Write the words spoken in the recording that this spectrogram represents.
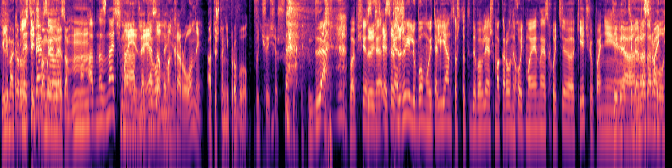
Или макароны с кетчупом майонезом. А- С Однозначно, а для майонезом, нет. макароны. А ты что, не пробовал? Вы что еще шутите? Да. Вообще, скажи любому итальянцу, что ты добавляешь макароны хоть майонез, хоть э, кетчуп, они Тебя разорвут.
